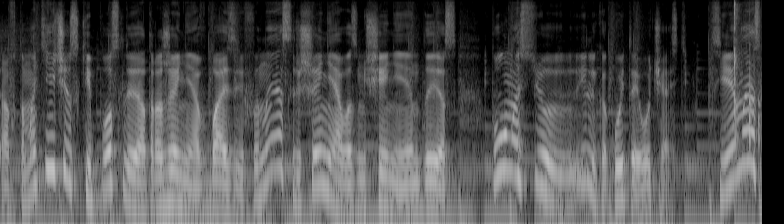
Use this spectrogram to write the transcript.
автоматически после отражения в базе ФНС решения о возмещении НДС полностью или какой-то его части. С ЕНС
